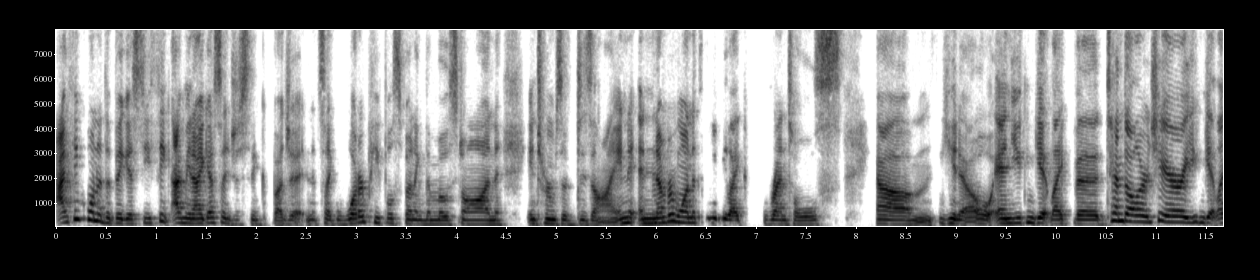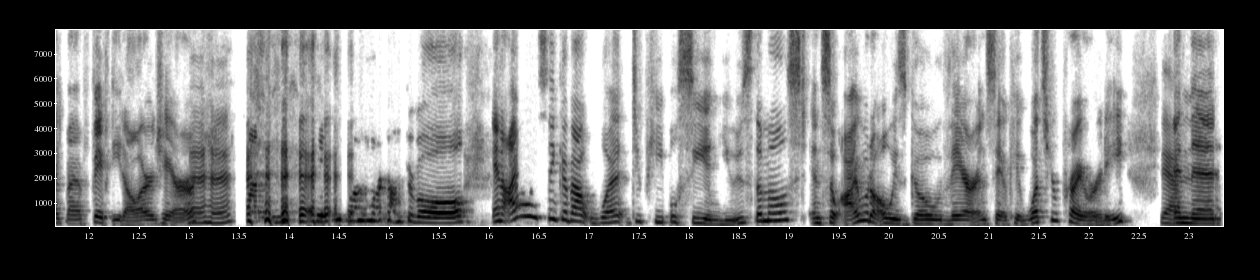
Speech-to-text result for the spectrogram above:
I think one of the biggest, you think, I mean, I guess I just think budget and it's like, what are people spending the most on in terms of design? And number mm-hmm. one, it's going to be like rentals um you know and you can get like the $10 chair you can get like the $50 chair uh-huh. um, more comfortable and i always think about what do people see and use the most and so i would always go there and say okay what's your priority yeah. and then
